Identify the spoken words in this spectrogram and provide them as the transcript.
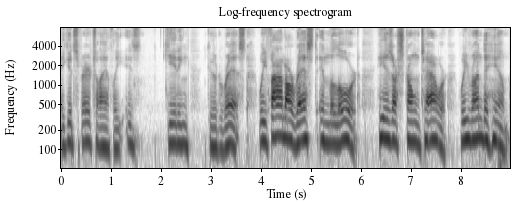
a good spiritual athlete, is getting good rest. We find our rest in the Lord. He is our strong tower. We run to Him.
